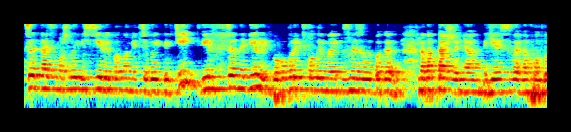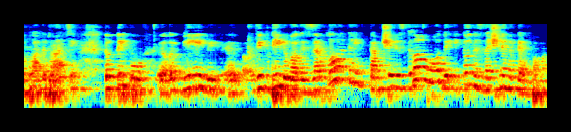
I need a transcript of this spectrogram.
це дасть можливість сірій економіці вийти в дій, він в це не вірить, бо говорить, коли ми знизили навантаження ЄСВ на фонд оплати праці, то типу е, е, відбілювались зарплати там через два роки, і то незначними темпами.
